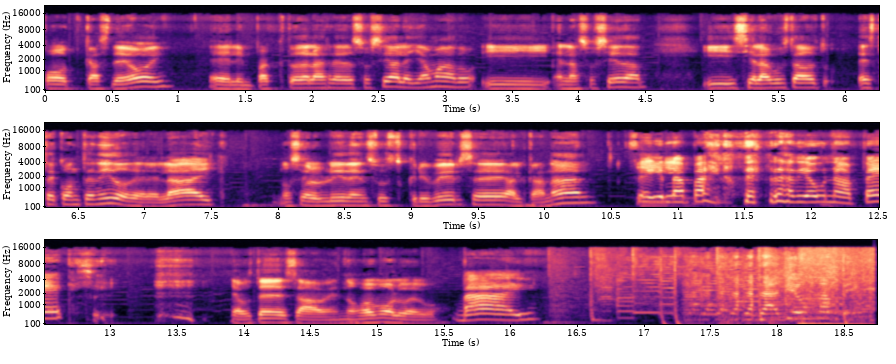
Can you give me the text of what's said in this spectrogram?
podcast de hoy, el impacto de las redes sociales llamado y en la sociedad. Y si les ha gustado este contenido, denle like, no se olviden suscribirse al canal. Seguir y la página de Radio UNAPEC. Ya ustedes saben, nos vemos luego. Bye. Radio Una P.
